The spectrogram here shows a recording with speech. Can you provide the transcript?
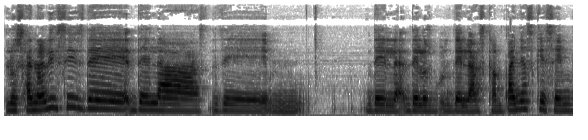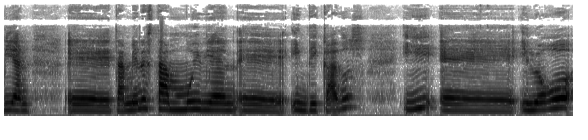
los análisis de, las de, de, las campañas que se envían eh, también están muy bien eh, indicados y, eh, y luego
